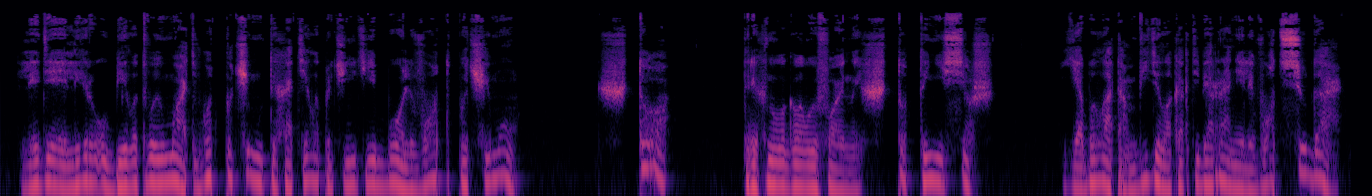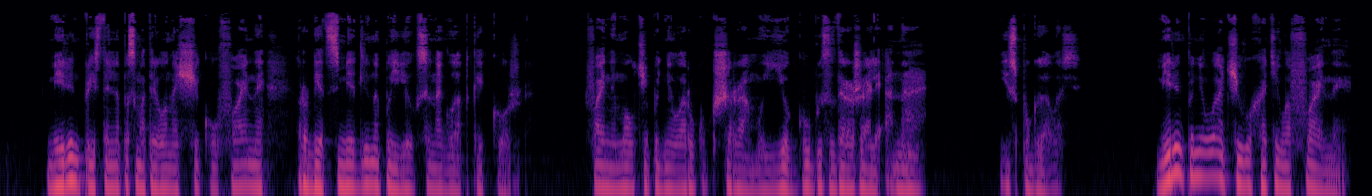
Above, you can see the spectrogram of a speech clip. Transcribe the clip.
— «леди Элира убила твою мать. Вот почему ты хотела причинить ей боль. Вот почему». «Что?» — тряхнула головой Файны. «Что ты несешь?» «Я была там, видела, как тебя ранили. Вот сюда!» Мирин пристально посмотрела на щеку Файны, рубец медленно появился на гладкой коже. Файна молча подняла руку к шраму, ее губы задрожали, она испугалась. Мирин поняла, чего хотела Файны.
